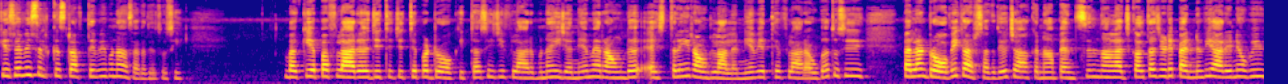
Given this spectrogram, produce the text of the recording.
ਕਿਸੇ ਵੀ ਸਿਲਕ ਸਟਫ ਤੇ ਵੀ ਬਣਾ ਸਕਦੇ ਹੋ ਤੁਸੀਂ। ਬਾਕੀ ਆਪਾਂ ਫਲਾਰ ਜਿੱਥੇ ਜਿੱਥੇ ਆਪਾਂ ਡਰਾ ਕੀਤਾ ਸੀ ਜੀ ਫਲਾਰ ਬਣਾਈ ਜਾਂਦੇ ਆ ਮੈਂ ਰਾਉਂਡ ਇਸ ਤਰ੍ਹਾਂ ਹੀ ਰਾਉਂਡ ਲਾ ਲੈਂਦੀ ਆ ਵੀ ਇੱਥੇ ਫਲਾਰ ਆਊਗਾ। ਤੁਸੀਂ ਪਹਿਲਾਂ ਡਰਾ ਵੀ ਕਰ ਸਕਦੇ ਹੋ ਚਾਕ ਨਾਲ ਪੈਨਸਿਲ ਨਾਲ। ਅੱਜ ਕੱਲ ਤਾਂ ਜਿਹੜੇ ਪੈਨ ਵੀ ਆ ਰਹੇ ਨੇ ਉਹ ਵੀ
